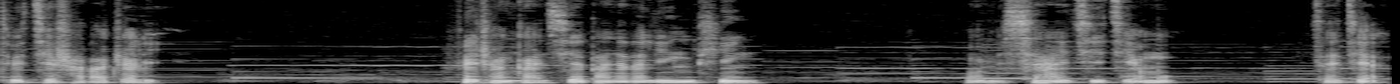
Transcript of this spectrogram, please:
就介绍到这里。非常感谢大家的聆听，我们下一期节目再见。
